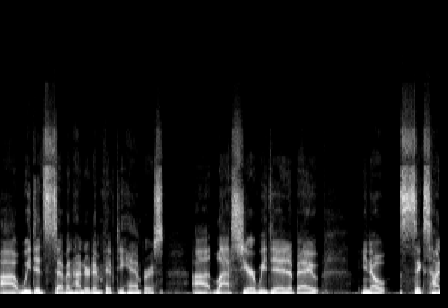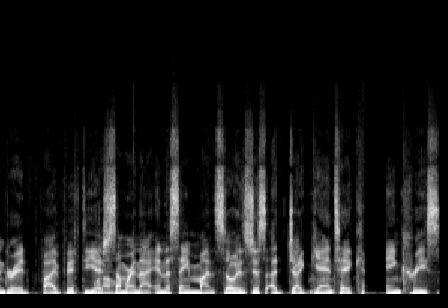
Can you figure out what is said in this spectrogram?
uh, we did 750 hampers. Uh, last year, we did about you know 600 550ish somewhere in that in the same month so it's just a gigantic increase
